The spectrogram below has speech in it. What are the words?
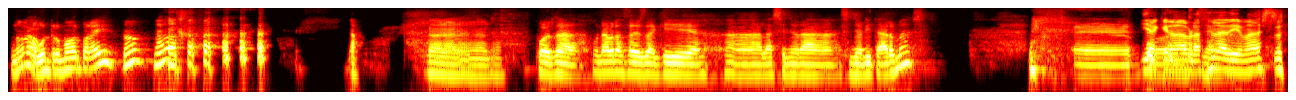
No. ¿Algún rumor por ahí? ¿No? ¿Nada? No, no, no, no, no. Pues nada, un abrazo desde aquí a la señora señorita Armas. Eh, Y a que no le por abrace nadie más.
